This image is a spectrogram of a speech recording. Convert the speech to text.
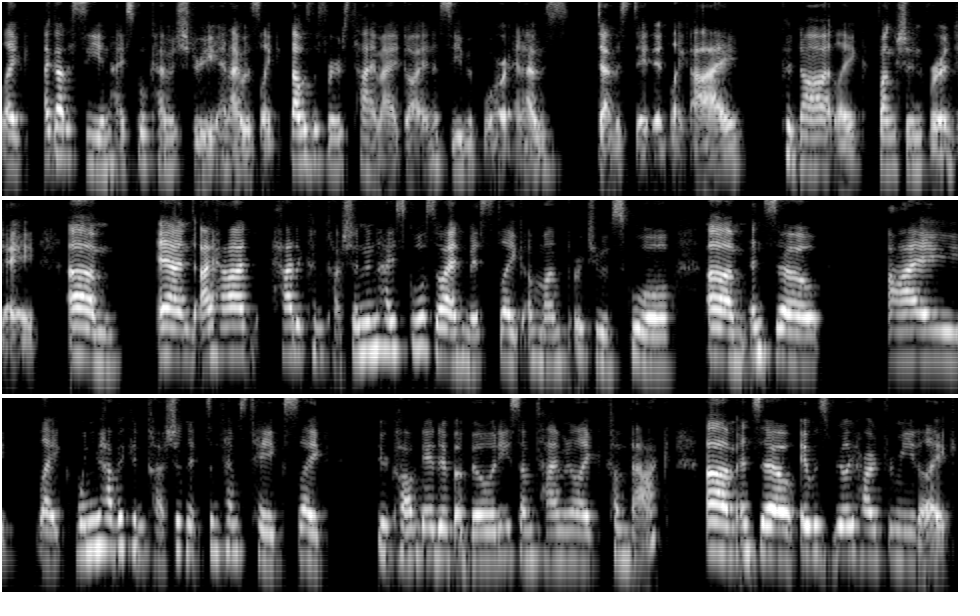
like I got a C in high school chemistry and I was like that was the first time I had gotten a C before and I was devastated like I could not like function for a day um and I had had a concussion in high school so I had missed like a month or two of school um and so I like when you have a concussion it sometimes takes like your cognitive ability some time to like come back um and so it was really hard for me to like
